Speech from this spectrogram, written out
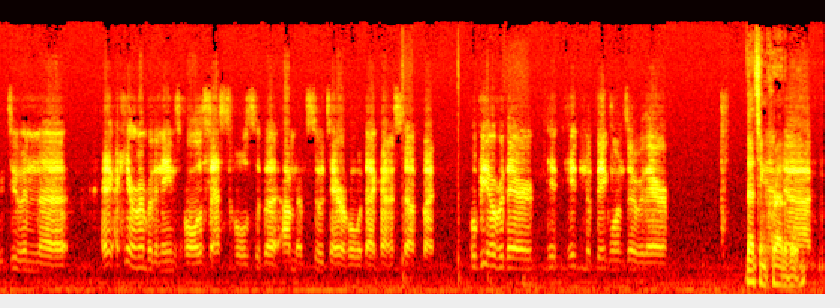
we're doing. Uh, I, I can't remember the names of all the festivals, but I'm, I'm so terrible with that kind of stuff. But we'll be over there, hit, hitting the big ones over there. That's incredible. And, uh,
